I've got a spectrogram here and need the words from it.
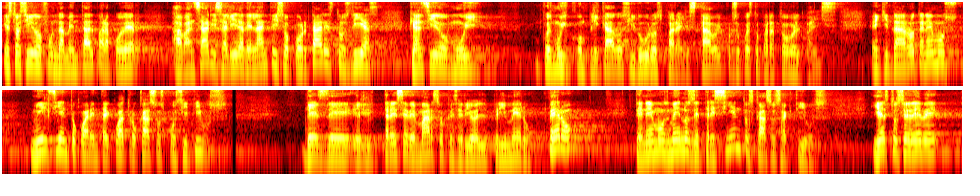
Esto ha sido fundamental para poder avanzar y salir adelante y soportar estos días que han sido muy, pues muy complicados y duros para el Estado y por supuesto para todo el país. En Quintana Roo tenemos 1.144 casos positivos desde el 13 de marzo que se dio el primero, pero tenemos menos de 300 casos activos y esto se debe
